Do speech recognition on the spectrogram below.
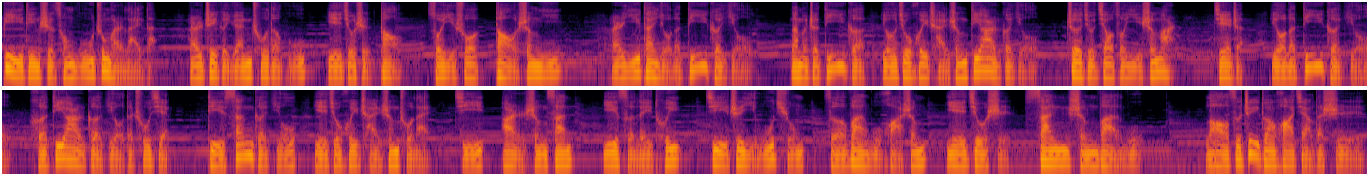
必定是从无中而来的，而这个原初的无，也就是道。所以说道生一，而一旦有了第一个有，那么这第一个有就会产生第二个有，这就叫做一生二。接着有了第一个有和第二个有的出现，第三个有也就会产生出来，即二生三，以此类推，既之以无穷，则万物化生，也就是三生万物。老子这段话讲的是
